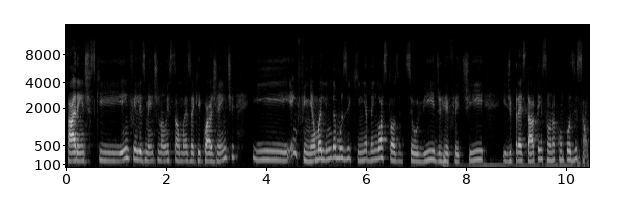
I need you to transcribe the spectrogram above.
parentes que infelizmente não estão mais aqui com a gente. E, enfim, é uma linda musiquinha, bem gostosa de se ouvir, de refletir e de prestar atenção na composição.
